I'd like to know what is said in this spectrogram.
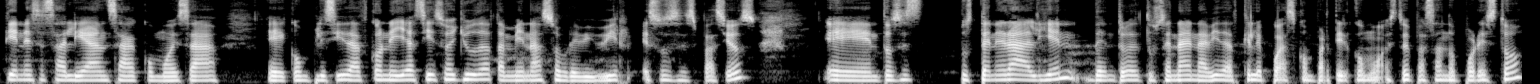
tienes esa alianza, como esa eh, complicidad con ellas y eso ayuda también a sobrevivir esos espacios. Eh, entonces, pues tener a alguien dentro de tu cena de Navidad que le puedas compartir como estoy pasando por esto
